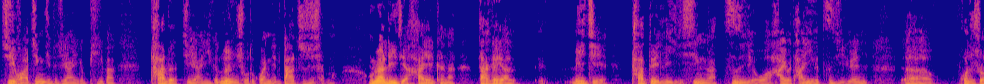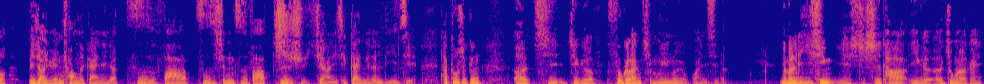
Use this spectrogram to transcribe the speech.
计划经济的这样一个批判，他的这样一个论述的观点大致是什么？我们要理解哈耶克呢，大概要理解他对理性啊、自由啊，还有他一个自己原呃或者说比较原创的概念，叫自发、自生、自发秩序这样一些概念的理解，它都是跟呃其这个苏格兰启蒙运动有关系的。那么理性也是是他一个呃重要的概念，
